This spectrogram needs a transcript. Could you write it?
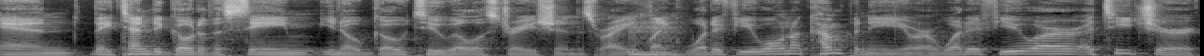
and they tend to go to the same you know go to illustrations right like what if you own a company or what if you are a teacher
